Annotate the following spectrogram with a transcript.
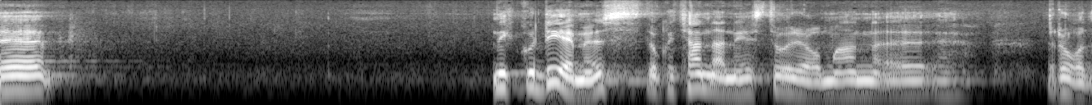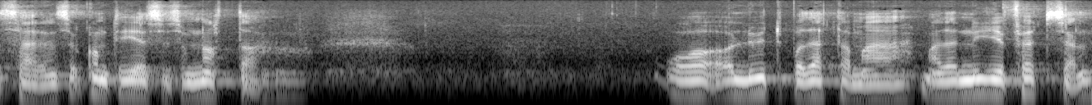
Eh, Nikodemus, dere kjenner en historie om han eh, rådsherren som kom til Jesus om natta og, lurte på dette med, med den nye fødselen.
